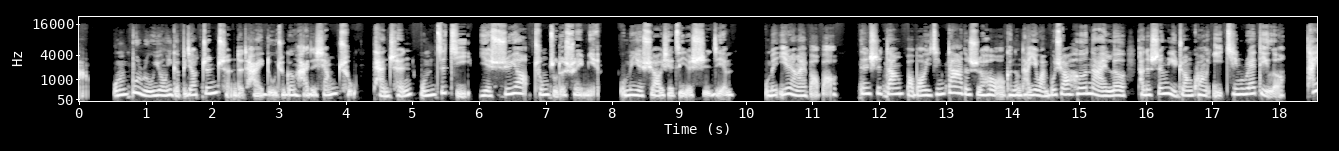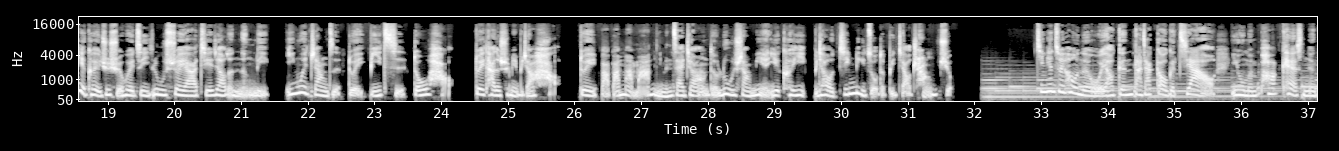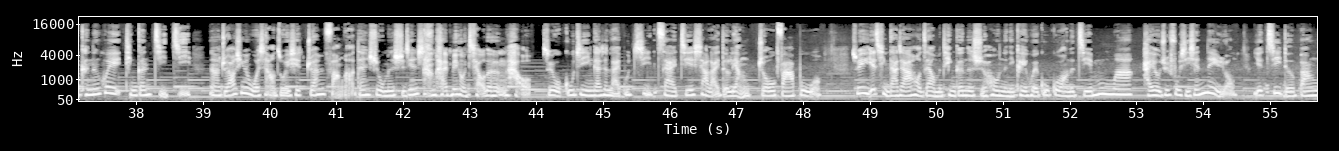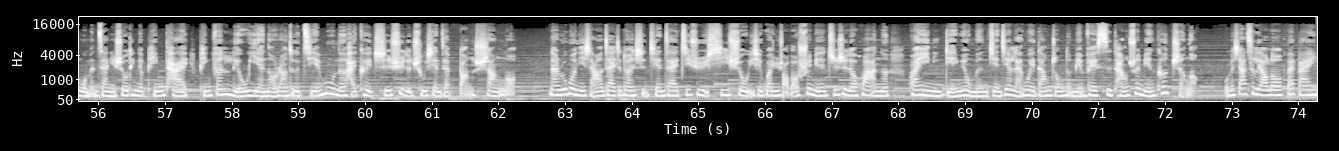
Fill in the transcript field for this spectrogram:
我们不如用一个比较真诚的态度去跟孩子相处，坦诚我们自己也需要充足的睡眠，我们也需要一些自己的时间，我们依然爱宝宝。但是当宝宝已经大的时候，可能他夜晚不需要喝奶了，他的生理状况已经 ready 了，他也可以去学会自己入睡啊、接觉的能力，因为这样子对彼此都好，对他的睡眠比较好，对爸爸妈妈你们在这样的路上面也可以比较有精力走得比较长久。今天最后呢，我要跟大家告个假哦，因为我们 podcast 呢可能会停更几集，那主要是因为我想要做一些专访啊，但是我们的时间上还没有乔得很好，所以我估计应该是来不及在接下来的两周发布哦，所以也请大家哈，在我们停更的时候呢，你可以回顾过往的节目啊，还有去复习一些内容，也记得帮我们在你收听的平台评分留言哦，让这个节目呢还可以持续的出现在榜上哦。那如果你想要在这段时间再继续吸收一些关于宝宝睡眠的知识的话呢，欢迎你点阅我们简介栏位当中的免费四堂睡眠课程哦。我们下次聊喽，拜拜。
